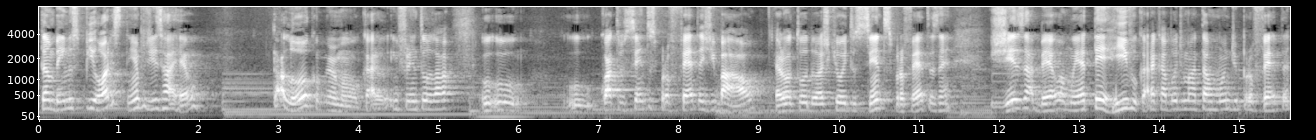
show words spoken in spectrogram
também nos piores tempos de Israel. Tá louco, meu irmão? O cara enfrentou lá o, o o 400 profetas de Baal, eram todo, acho que 800 profetas, né? Jezabel, a mulher terrível, o cara acabou de matar um monte de profeta.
